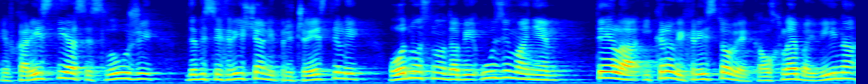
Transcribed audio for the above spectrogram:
Evharistija se služi da bi se hrišćani pričestili, odnosno da bi uzimanjem tela i krvi Hristove kao hleba i vina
